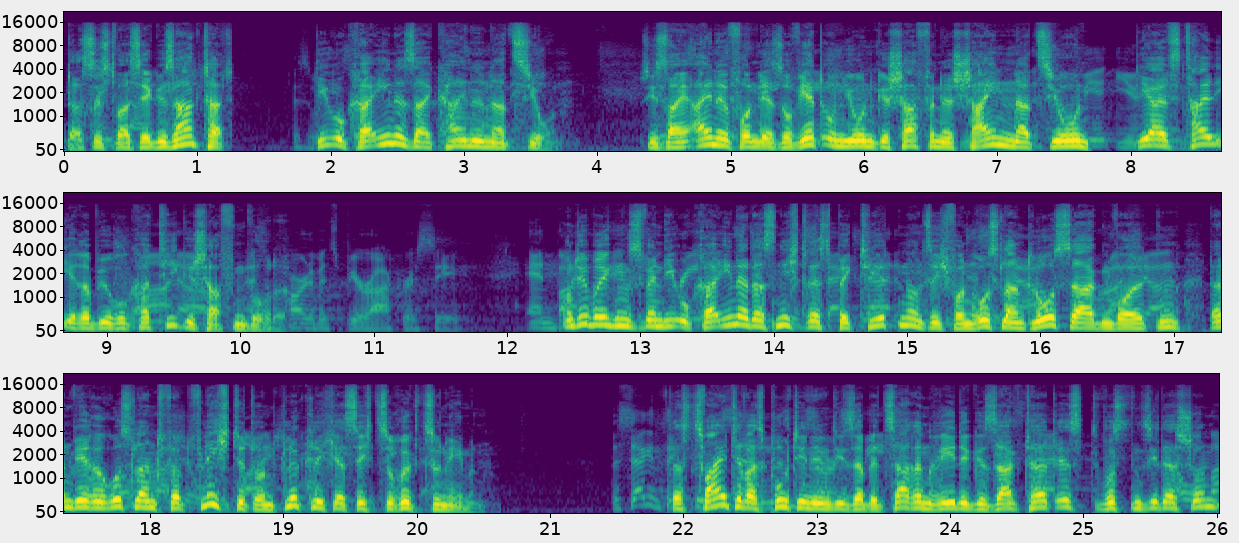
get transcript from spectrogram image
Das ist, was er gesagt hat. Die Ukraine sei keine Nation. Sie sei eine von der Sowjetunion geschaffene Scheinnation, die als Teil ihrer Bürokratie geschaffen wurde. Und übrigens, wenn die Ukrainer das nicht respektierten und sich von Russland lossagen wollten, dann wäre Russland verpflichtet und glücklich, es sich zurückzunehmen. Das Zweite, was Putin in dieser bizarren Rede gesagt hat, ist, wussten Sie das schon,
